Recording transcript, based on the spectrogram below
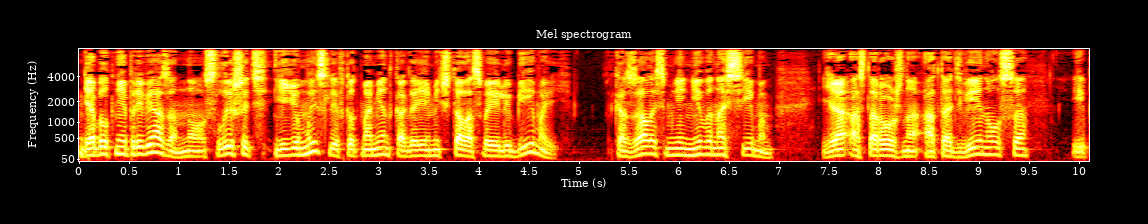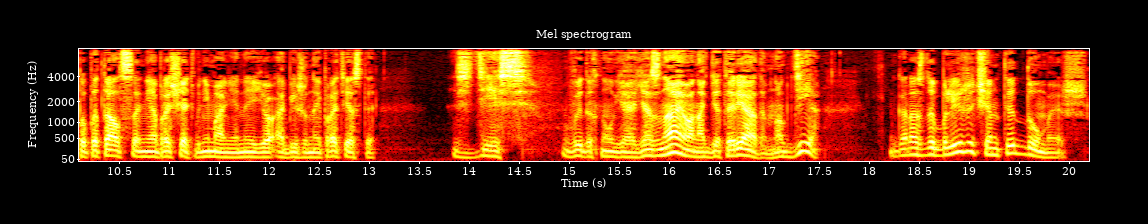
Я был к ней привязан, но слышать ее мысли в тот момент, когда я мечтал о своей любимой, казалось мне невыносимым. Я осторожно отодвинулся и попытался не обращать внимания на ее обиженные протесты. «Здесь», — выдохнул я, — «я знаю, она где-то рядом, но где?» «Гораздо ближе, чем ты думаешь.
